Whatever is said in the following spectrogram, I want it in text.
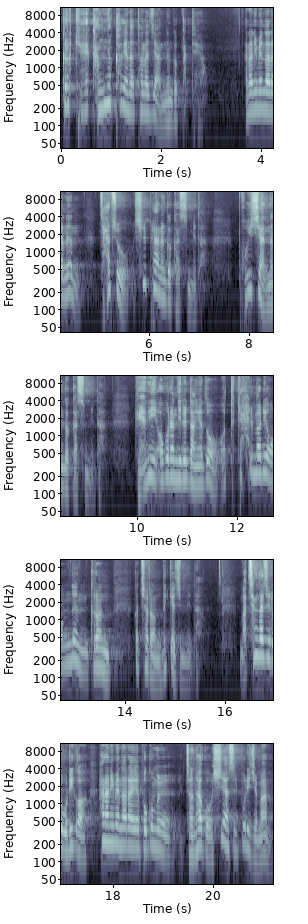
그렇게 강력하게 나타나지 않는 것 같아요. 하나님의 나라는 자주 실패하는 것 같습니다. 보이지 않는 것 같습니다. 괜히 억울한 일을 당해도 어떻게 할 말이 없는 그런 것처럼 느껴집니다. 마찬가지로 우리가 하나님의 나라의 복음을 전하고 씨앗을 뿌리지만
